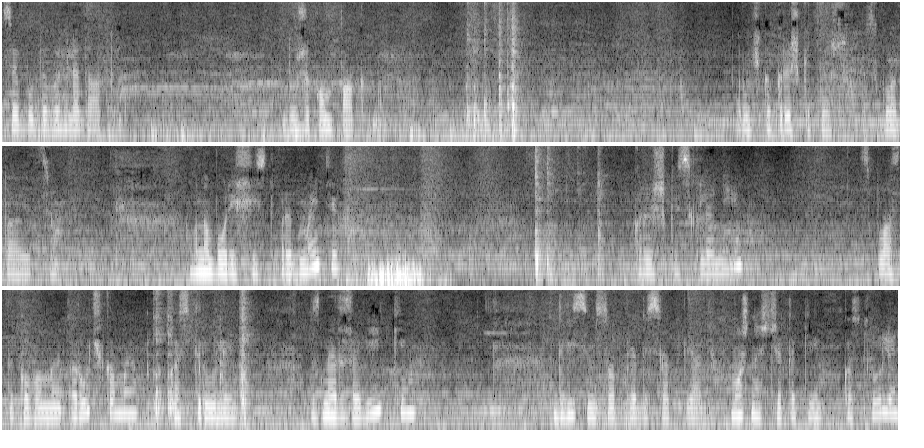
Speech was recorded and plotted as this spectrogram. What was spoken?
це буде виглядати. Дуже компактно. Ручка кришки теж складається. В наборі 6 предметів. Кришки скляні з пластиковими ручками, кастрюлі з нержавійки. 2755. Можна ще такі каструлі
